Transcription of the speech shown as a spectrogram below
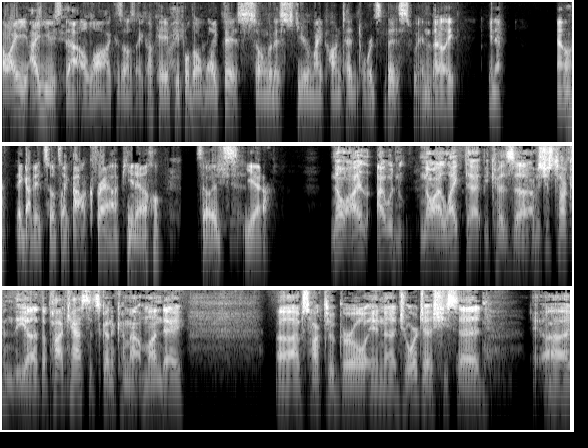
oh, I I used that a lot because I was like, okay, people don't like this, so I'm going to steer my content towards this, and they're like, you know, you know, they got it, so it's like, oh crap, you know. So Oh, it's shit. yeah, No, I I would no, I like that because uh, I was just talking the uh, the podcast that's going to come out Monday. Uh, I was talking to a girl in uh, Georgia. She said uh,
